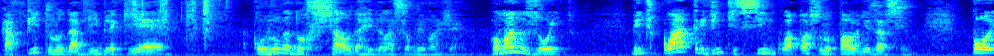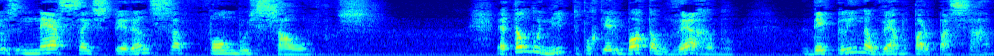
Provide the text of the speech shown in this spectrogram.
capítulo da Bíblia que é a coluna dorsal da revelação do Evangelho. Romanos 8, 24 e 25, o apóstolo Paulo diz assim: Pois nessa esperança fomos salvos. É tão bonito porque ele bota o verbo, declina o verbo para o passado.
